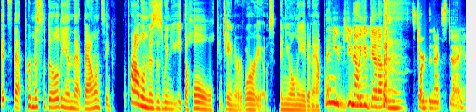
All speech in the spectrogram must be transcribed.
It's that permissibility and that balancing. The problem is is when you eat the whole container of Oreos and you only ate an apple. Then you you know you get up and start the next day.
